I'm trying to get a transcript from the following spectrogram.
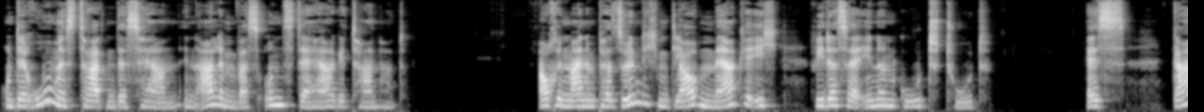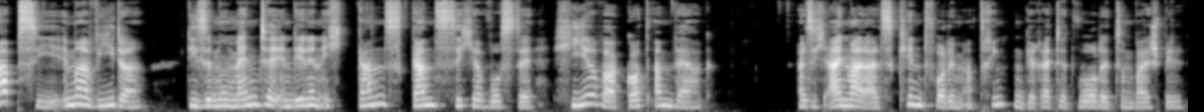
und der Ruhmestaten des Herrn in allem, was uns der Herr getan hat. Auch in meinem persönlichen Glauben merke ich, wie das Erinnern gut tut. Es gab sie immer wieder, diese Momente, in denen ich ganz, ganz sicher wusste, hier war Gott am Werk. Als ich einmal als Kind vor dem Ertrinken gerettet wurde zum Beispiel,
